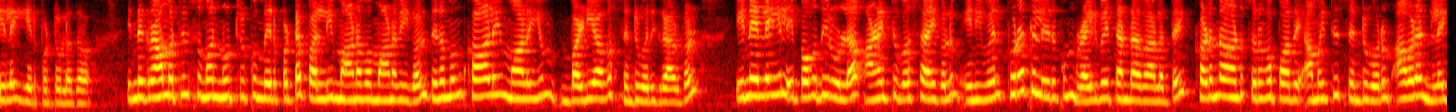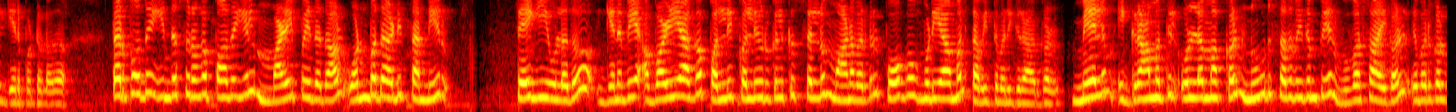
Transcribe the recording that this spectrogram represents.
நிலை ஏற்பட்டுள்ளது. இந்த கிராமத்தில் சுமார் நூற்றுக்கும் மேற்பட்ட பள்ளி மாணவ மாணவிகள் தினமும் காலை மாலையும் வழியாக சென்று வருகிறார்கள். இந்நிலையில் இப்பகுதியில் உள்ள அனைத்து விவசாயிகளும் இனிமேல் புறத்தில் இருக்கும் ரயில்வே தண்டவாளத்தை கடந்த ஆண்டு சுரங்கப்பாதை அமைத்து சென்று வரும் அவல நிலை ஏற்பட்டுள்ளது. தற்போது இந்த சுரங்கப்பாதையில் மழை பெய்ததால் ஒன்பது அடி தண்ணீர் தேங்கியுள்ளதோ. எனவே அவ்வழியாக பள்ளி கல்லூரிகளுக்கு செல்லும் மாணவர்கள் போக முடியாமல் தவித்து வருகிறார்கள். மேலும் இக்கிராமத்தில் உள்ள மக்கள் நூறு சதவீதம் பேர் விவசாயிகள். இவர்கள்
